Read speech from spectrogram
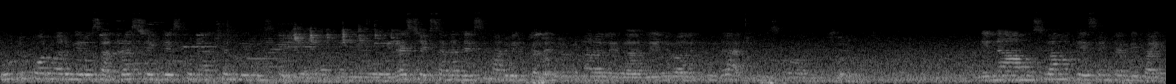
two to four మరి మీరు సర్ప్రైజ్ చెక్ చేసుకునే యాక్షన్ మీరు తీసుకోవాలి కదా మీరు ఇరైజ్ చెక్స్ అన్నా చేసి మరి మీరు ప్రజెంట్ ఉంటున్నారా లేదా? లేని వాళ్ళకి మీద యాక్షన్ తీసుకోవాలి. నిన్న ముస్లామా కేసు ఏంటండి? బయట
